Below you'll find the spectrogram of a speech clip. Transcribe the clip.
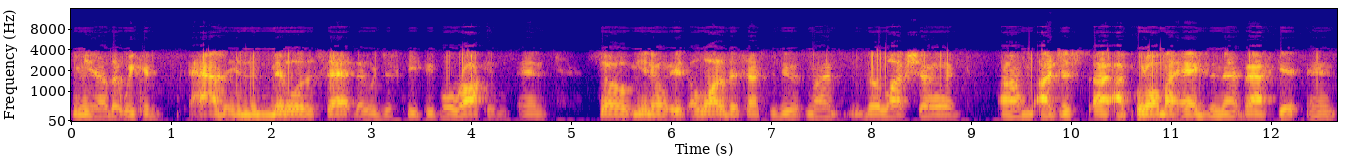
you know, that we could have in the middle of the set that would just keep people rocking. And so, you know, it a lot of this has to do with my the live show, and um, I just I, I put all my eggs in that basket and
